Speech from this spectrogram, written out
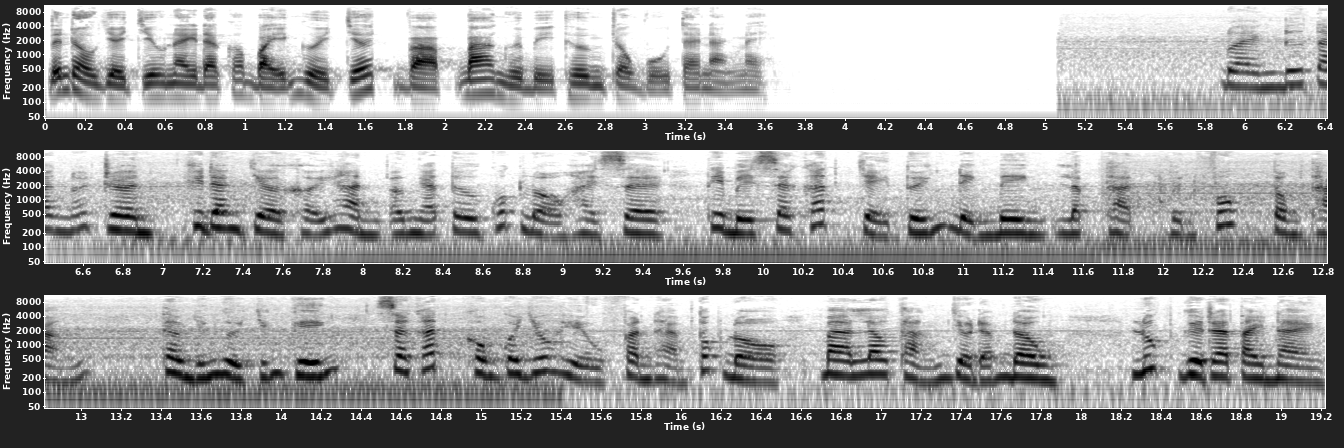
Đến đầu giờ chiều nay đã có 7 người chết và 3 người bị thương trong vụ tai nạn này. Đoàn đưa tang nói trên khi đang chờ khởi hành ở ngã tư quốc lộ 2C thì bị xe khách chạy tuyến Điện Biên, Lập Thạch, Vĩnh Phúc tông thẳng. Theo những người chứng kiến, xe khách không có dấu hiệu phanh hạm tốc độ mà lao thẳng vào đám đông. Lúc gây ra tai nạn,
